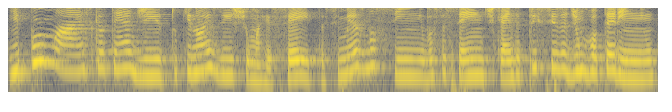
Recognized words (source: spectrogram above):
E por mais que eu tenha dito que não existe uma receita, se mesmo assim você sente que ainda precisa de um roteirinho,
